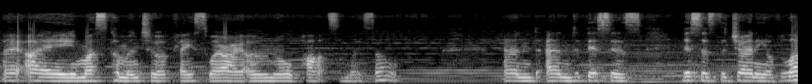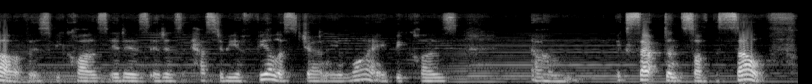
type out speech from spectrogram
I, I must come into a place where i own all parts of myself. And and this is this is the journey of love is because it is it is has to be a fearless journey. Why? Because um, acceptance of the self.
